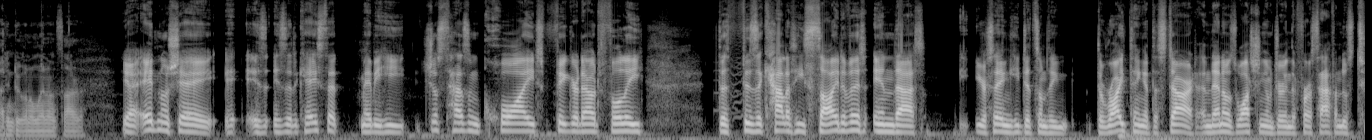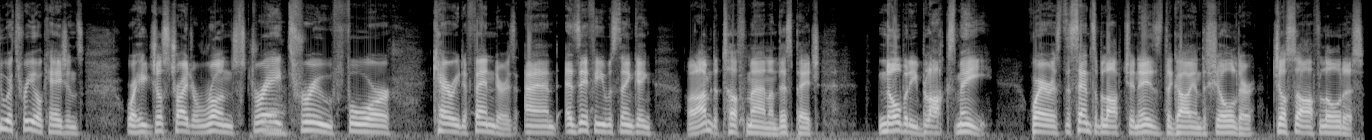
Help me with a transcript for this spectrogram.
I think they're going to win on Saturday. Yeah, Aidan O'Shea, is is it a case that maybe he just hasn't quite figured out fully the physicality side of it in that you're saying he did something the right thing at the start and then I was watching him during the first half and there was two or three occasions where he just tried to run straight through four Kerry defenders and as if he was thinking, well I'm the tough man on this pitch, nobody blocks me. Whereas the sensible option is the guy on the shoulder, just offload it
